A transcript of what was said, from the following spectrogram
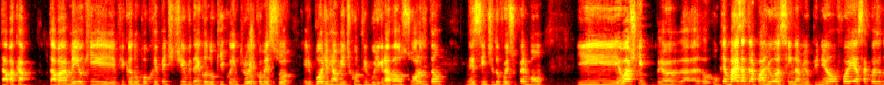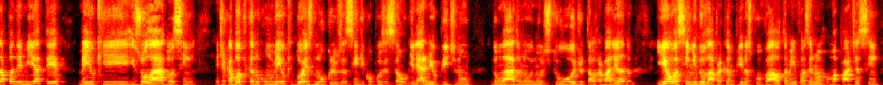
tava, tava meio que ficando um pouco repetitivo. Daí quando o Kiko entrou, ele começou, ele pôde realmente contribuir gravar os solos, então nesse sentido foi super bom. E eu acho que eu, o que mais atrapalhou, assim, na minha opinião, foi essa coisa da pandemia ter meio que isolado, assim. A gente acabou ficando com meio que dois núcleos, assim, de composição. O Guilherme e o Pete de um lado no, no estúdio, tal, trabalhando, e eu, assim, indo lá para Campinas com o Val, também fazendo uma parte assim.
